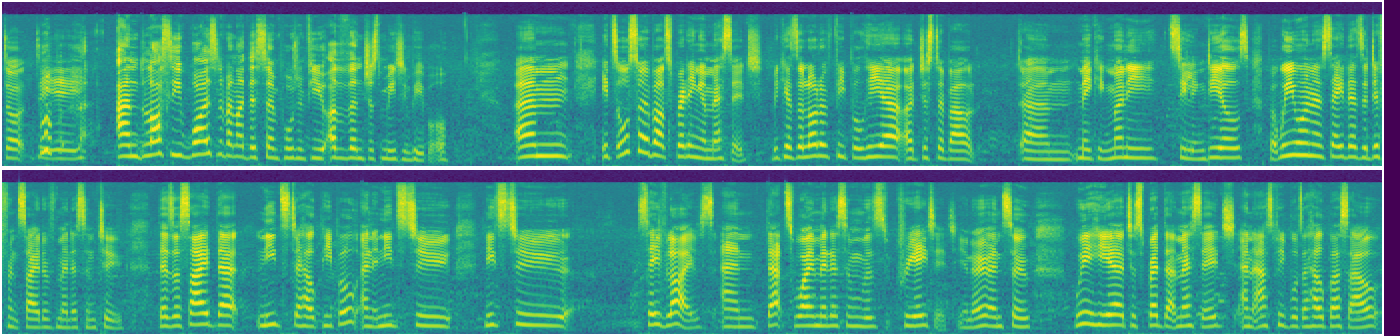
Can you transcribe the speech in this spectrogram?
dot De. And lastly, why is an event like this so important for you, other than just meeting people? Um, it's also about spreading a message because a lot of people here are just about um, making money, sealing deals, but we want to say there's a different side of medicine too. There's a side that needs to help people and it needs to needs to save lives, and that's why medicine was created, you know. And so we're here to spread that message and ask people to help us out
